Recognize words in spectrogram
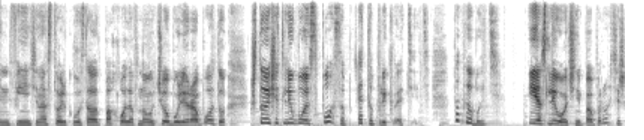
Инфинити настолько устал от походов на учебу или работу, что ищет любой способ это прекратить. Так и быть. Если очень попросишь,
